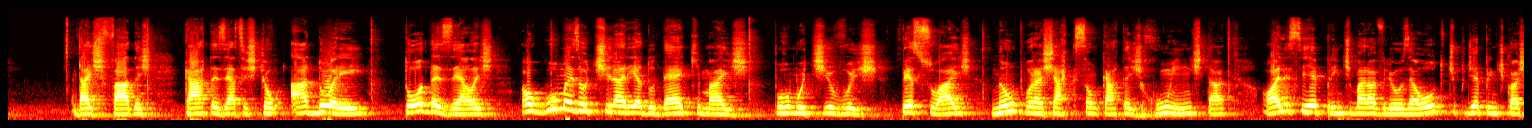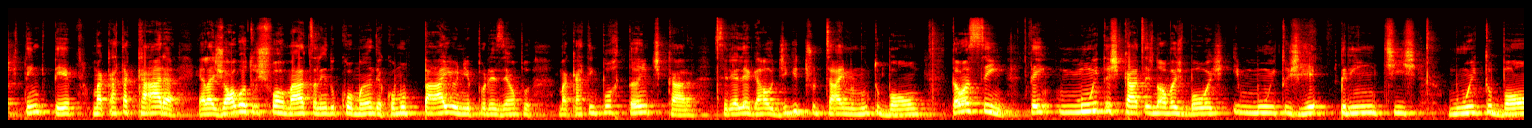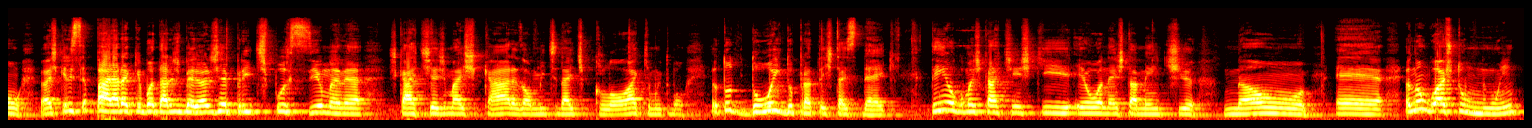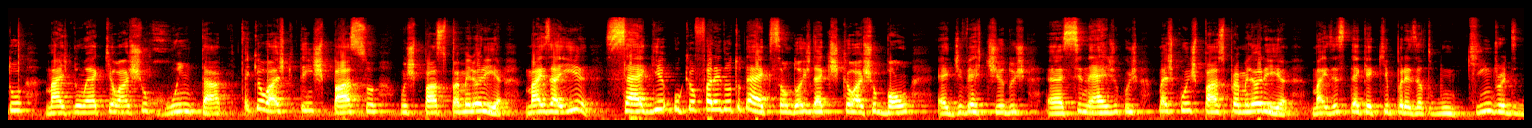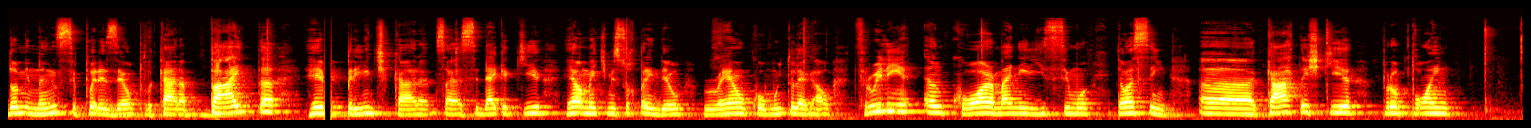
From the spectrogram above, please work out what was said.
das fadas, cartas essas que eu adorei, todas elas. Algumas eu tiraria do deck, mas por motivos pessoais, não por achar que são cartas ruins, tá? Olha esse reprint maravilhoso, é outro tipo de reprint que eu acho que tem que ter. Uma carta cara, ela joga outros formatos além do Commander, como o Pioneer, por exemplo. Uma carta importante, cara. Seria legal. Dig Through Time, muito bom. Então, assim, tem muitas cartas novas boas e muitos reprints muito bom. Eu acho que eles separaram aqui e botaram os melhores reprints por cima, né? As cartinhas mais caras, ao Midnight Clock, muito bom. Eu tô doido pra testar esse deck. Tem algumas cartinhas que eu honestamente não. É, eu não gosto muito, mas não é que eu acho ruim, tá? É que eu acho que tem espaço, um espaço para melhoria. Mas aí segue o que eu falei do outro deck. São dois decks que eu acho bom, é, divertidos, é, sinérgicos, mas com espaço para melhoria. Mas esse deck aqui, por exemplo, um Kindred Dominance, por exemplo, cara, baita reprint, cara. Esse deck aqui realmente me surpreendeu. Rancor, muito legal. Thrilling Encore, maneiríssimo. Então, assim, uh, cartas que propõem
